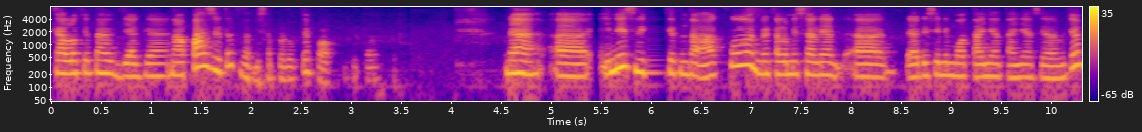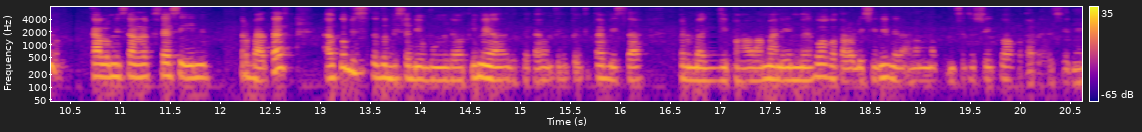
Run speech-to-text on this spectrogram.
kalau kita jaga napas itu tetap bisa produktif kok gitu Nah, uh, ini sedikit tentang aku dan kalau misalnya uh, dari sini mau tanya-tanya segala macam, kalau misalnya sesi ini terbatas, aku bisa tetap bisa dihubungi lewat email gitu kan untuk itu kita bisa berbagi pengalaman emailku aku taruh di sini dan alamat institusiku aku taruh di sini.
